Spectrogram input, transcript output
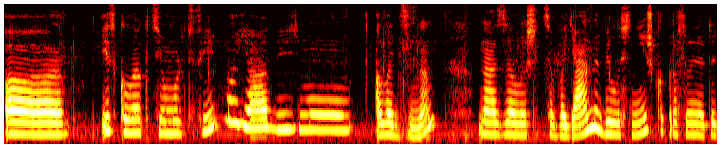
А, із колекції мультфільму я візьму Аладдіна. У нас залишиться Ваяна, Білосніжка, Красуня та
